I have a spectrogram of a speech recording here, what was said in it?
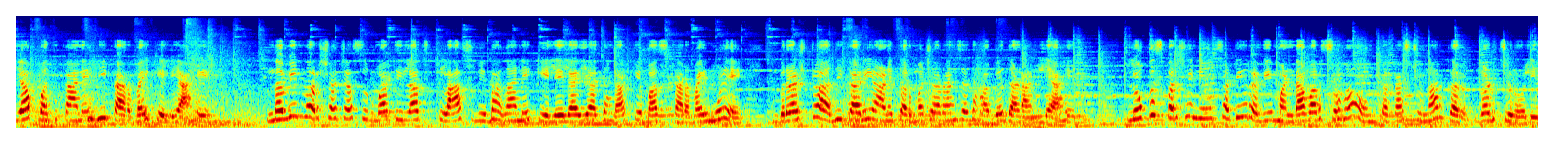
या पथकाने ही कारवाई केली आहे. नवीन वर्षाच्या सुरुवातीलाच क्लास विभागाने केलेल्या या धडाकेबाज कारवाईमुळे भ्रष्ट अधिकारी आणि कर्मचाऱ्यांचे धाबे दणाणले आहेत. लोकस्पर्शी न्यूजसाठी रवी मंडावारसह ओमप्रकाश चुनारकर गडचिरोली.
